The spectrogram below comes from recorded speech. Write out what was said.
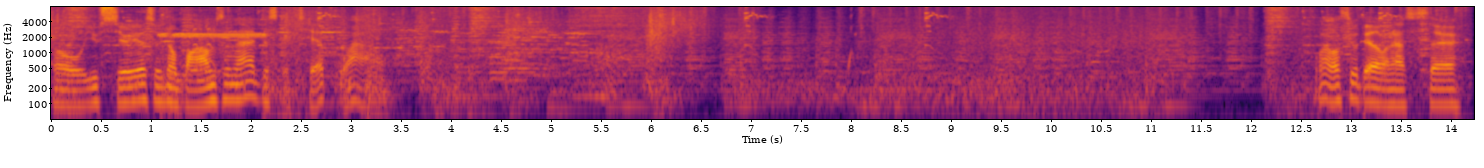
So, you serious? There's no bombs in that? Just a tip? Wow. Well, let's see what the other one has to say.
